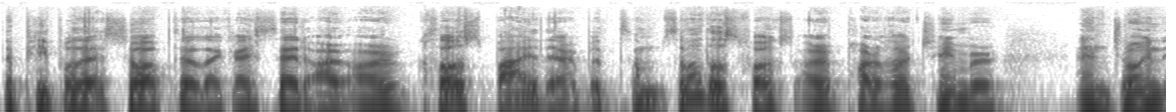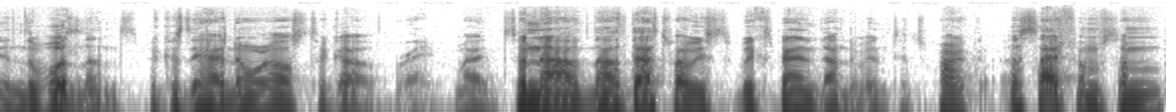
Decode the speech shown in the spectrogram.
the people that show up there, like I said, are, are close by there. But some some of those folks are part of our chamber and joined in the woodlands because they had nowhere else to go. Right. Right. So now now that's why we, we expanded down to Vintage Park. Aside from some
